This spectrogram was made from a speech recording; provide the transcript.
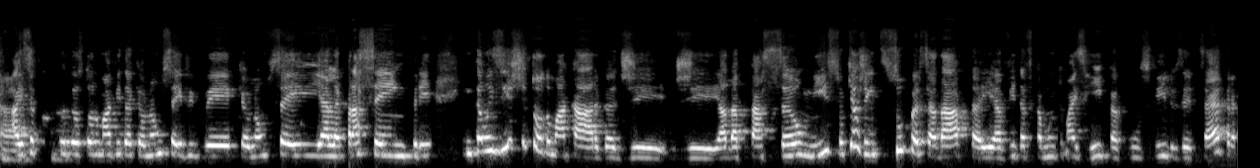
Ah. Aí você fala, meu Deus, estou numa vida que eu não sei viver, que eu não sei, e ela é para sempre. Então, existe toda uma carga de, de adaptação nisso, que a gente super se adapta e a vida fica muito mais rica com os filhos, etc.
